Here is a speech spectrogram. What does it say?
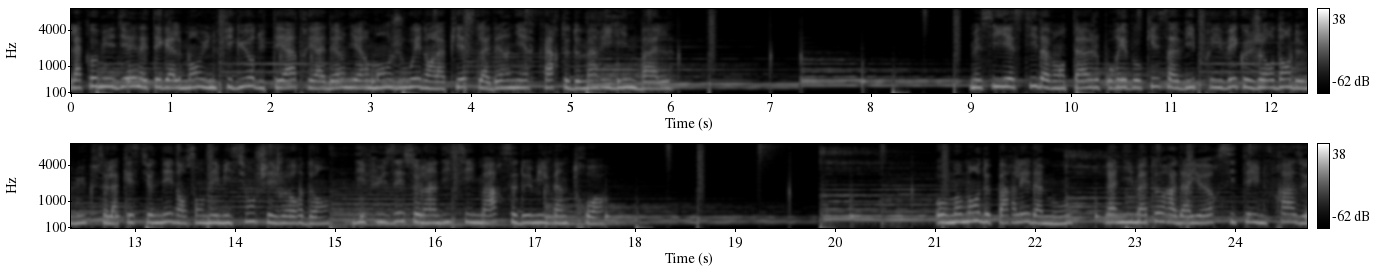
La comédienne est également une figure du théâtre et a dernièrement joué dans la pièce La dernière carte de Marilyn Ball. Mais si est-il davantage pour évoquer sa vie privée que Jordan de Luxe l'a questionné dans son émission chez Jordan, diffusée ce lundi 6 mars 2023. Au moment de parler d'amour, l'animateur a d'ailleurs cité une phrase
